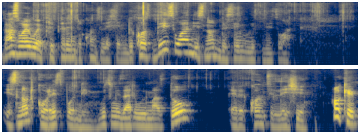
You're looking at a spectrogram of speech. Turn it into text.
That's why we're preparing the reconciliation because this one is not the same with this one is not corresponding, which means that we must do a reconciliation. Okay.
